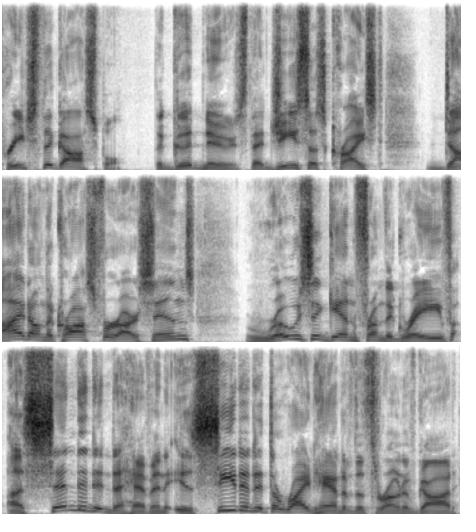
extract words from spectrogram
Preach the gospel, the good news that Jesus Christ died on the cross for our sins, rose again from the grave, ascended into heaven, is seated at the right hand of the throne of God,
